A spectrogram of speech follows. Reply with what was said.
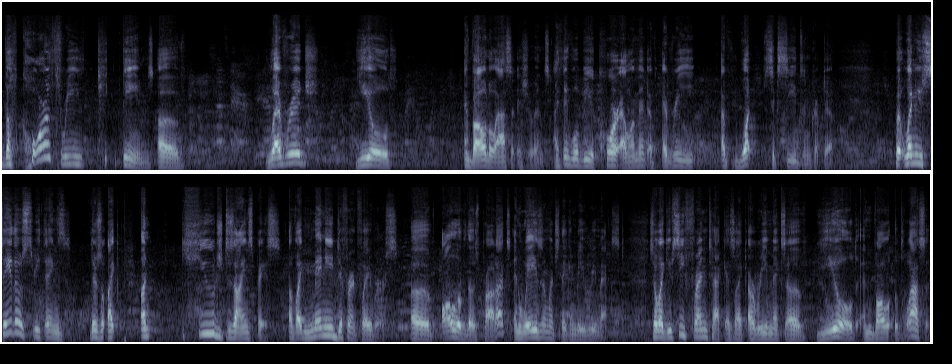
the core three t- themes of leverage, yield, and volatile asset issuance, I think will be a core element of every of what succeeds in crypto. But when you say those three things, there's like a huge design space of like many different flavors of all of those products and ways in which they can be remixed. So like you see Friendtech as like a remix of yield and volatile asset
